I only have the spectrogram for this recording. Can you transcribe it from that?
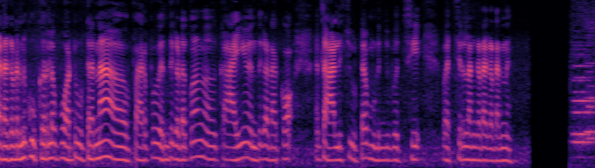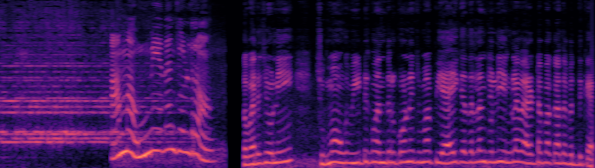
கடகடன்னு குக்கரில் போட்டு விட்டேன்னா பருப்பு வெந்து கிடக்கும் காயும் வெந்து கிடக்கும். தாளிச்சு விட்டா முடிஞ்சு போச்சு. வச்சிடலாம் கடகடன்னு. ஆமாம் உண்மையை தான் சொல்கிறோம் வர சோனி சும்மா உங்க வீட்டுக்கு வந்திருக்கோன்னு சும்மா பியாய்க்கு அதெல்லாம் சொல்லி எங்களை விரட்ட பார்க்காத பத்துக்க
